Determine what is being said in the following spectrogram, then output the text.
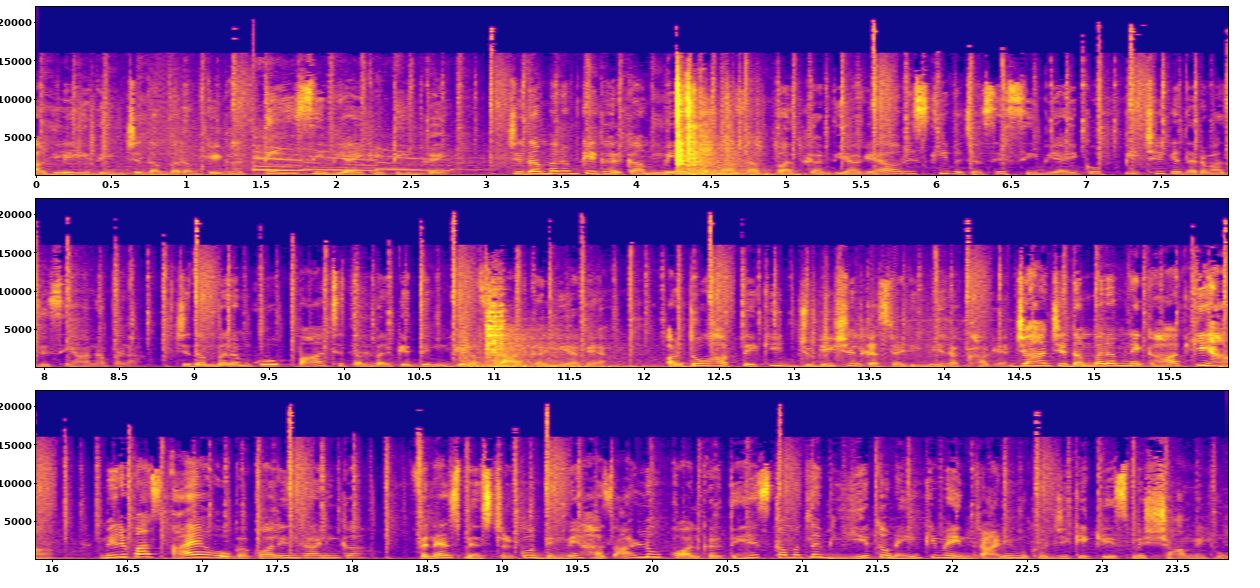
अगले ही दिन चिदम्बरम के घर तीन सीबीआई की टीम गई। चिदम्बरम के घर का मेन दरवाज़ा बंद कर दिया गया और इसकी वजह से सीबीआई को पीछे के दरवाजे से आना पड़ा। चिदम्बरम को 5 सितंबर के दिन गिरफ़्तार कर लिया गया। और दो हफ़्ते की जुडिशियल कस्टडी में रखा गया। जहाँ चिदम्बरम ने कहा कि हाँ मेरे पास आया होगा कॉल इंद्राणी का। फाइनेंस मिनिस्टर को दिन में हज़ार लोग कॉल करते हैं। इसका मतलब ये तो नहीं कि मैं इंद्राणी मुखर्जी के केस में शामिल हूँ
